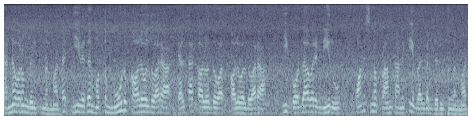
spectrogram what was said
కన్నవరం వెళ్తుందన్నమాట. ఈ విధంగా మొత్తం మూడు కాలువల ద్వారా డెల్టా కాలువ ద్వారా కాలువల ద్వారా ఈ గోదావరి నీరు కోనసీమ ప్రాంతానికి వెళ్ళడం జరుగుతుందన్నమాట.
